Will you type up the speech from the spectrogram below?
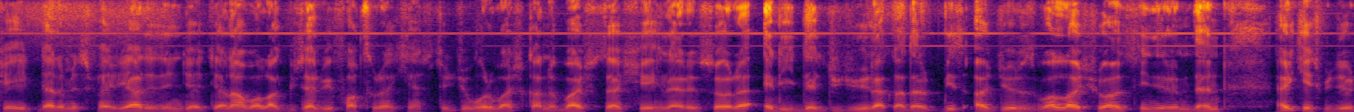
şehitlerimiz feryat edince Cenab-ı Allah güzel bir fatura kesti. Cumhurbaşkanı başta şeyhleri sonra elinde cücüğüne kadar biz acıyoruz. Vallahi şu an sinirimden herkes biliyor.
